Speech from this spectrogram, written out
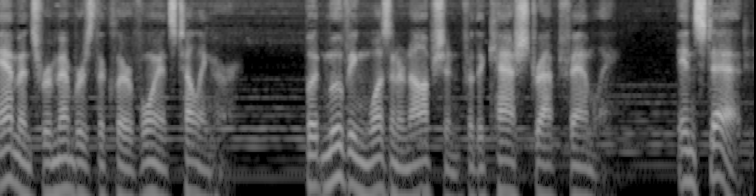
Ammons remembers the clairvoyants telling her. But moving wasn't an option for the cash strapped family. Instead,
